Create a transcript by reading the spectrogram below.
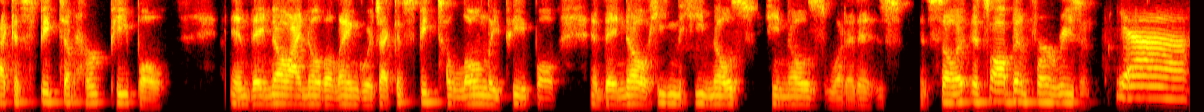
I can speak to hurt people and they know I know the language. I can speak to lonely people, and they know he he knows he knows what it is. And so it, it's all been for a reason. Yeah.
